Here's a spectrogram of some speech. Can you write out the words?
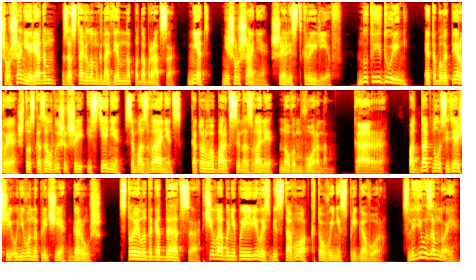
Шуршание рядом заставило мгновенно подобраться. Нет, не шуршание, шелест крыльев. «Ну ты и дурень!» Это было первое, что сказал вышедший из тени самозванец, которого Барксы назвали Новым Вороном. «Карр!» — поддакнул сидящий у него на плече Гаруш. Стоило догадаться, пчела бы не появилась без того, кто вынес приговор. «Следила за мной,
